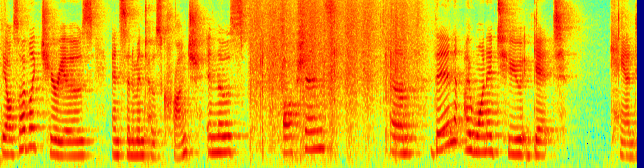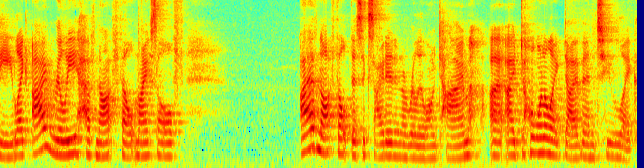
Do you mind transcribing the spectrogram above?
They also have like Cheerios and Cinnamon Toast Crunch in those options. Um, then I wanted to get candy. Like I really have not felt myself I have not felt this excited in a really long time. I, I don't want to like dive into like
